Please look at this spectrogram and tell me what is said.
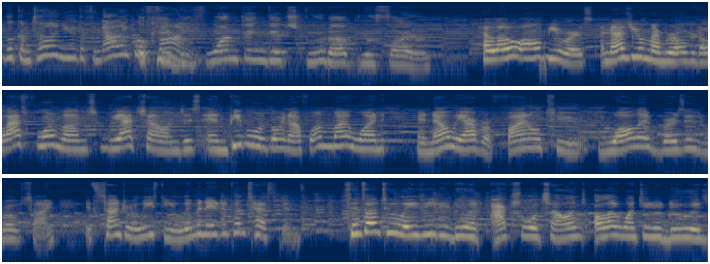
Look, I'm telling you, the finale will okay, fine. if one thing gets screwed up, you're fired. Hello, all viewers, and as you remember, over the last four months, we had challenges, and people were going off one by one, and now we have our final two Wallet versus Road Sign. It's time to release the eliminated contestants. Since I'm too lazy to do an actual challenge, all I want you to do is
